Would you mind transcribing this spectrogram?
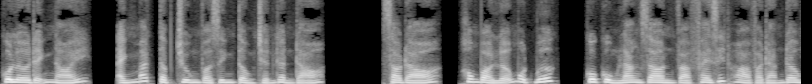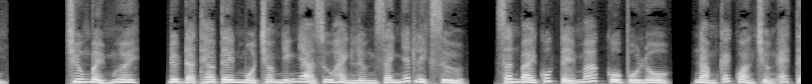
cô lơ đễnh nói, ánh mắt tập trung vào dinh tổng trấn gần đó. Sau đó, không bỏ lỡ một bước, cô cùng Lang Giòn và Fezit hòa vào đám đông. Chương 70, được đặt theo tên một trong những nhà du hành lừng danh nhất lịch sử, sân bay quốc tế Marco Polo, nằm cách quảng trường ST,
